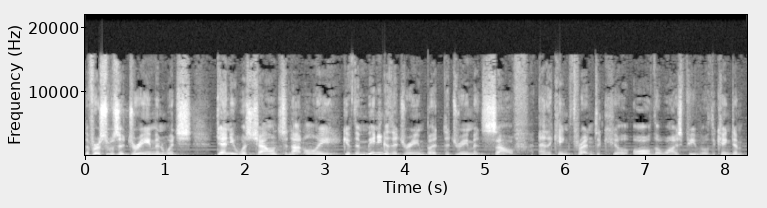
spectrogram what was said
The first was a dream in which Daniel was challenged to not only give the meaning of the dream, but the dream itself. And the king threatened to kill all the wise people of the kingdom.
